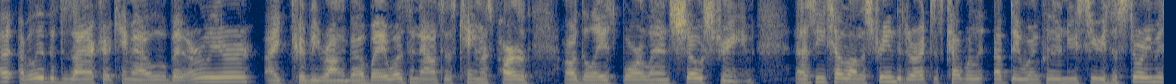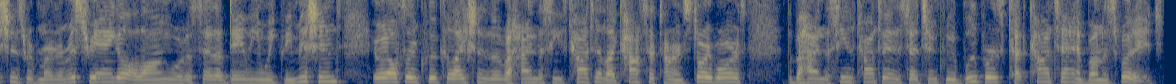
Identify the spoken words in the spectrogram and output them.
I believe the designer cut came out a little bit earlier. I could be wrong though, but it was announced as came as part of our the latest Borderlands show stream. As detailed on the stream, the director's cut will, update will include a new series of story missions with murder mystery angle, along with a set of daily and weekly missions. It will also include collections of behind the scenes content like concept art and storyboards. The behind the scenes content is said to include bloopers, cut content, and bonus footage.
